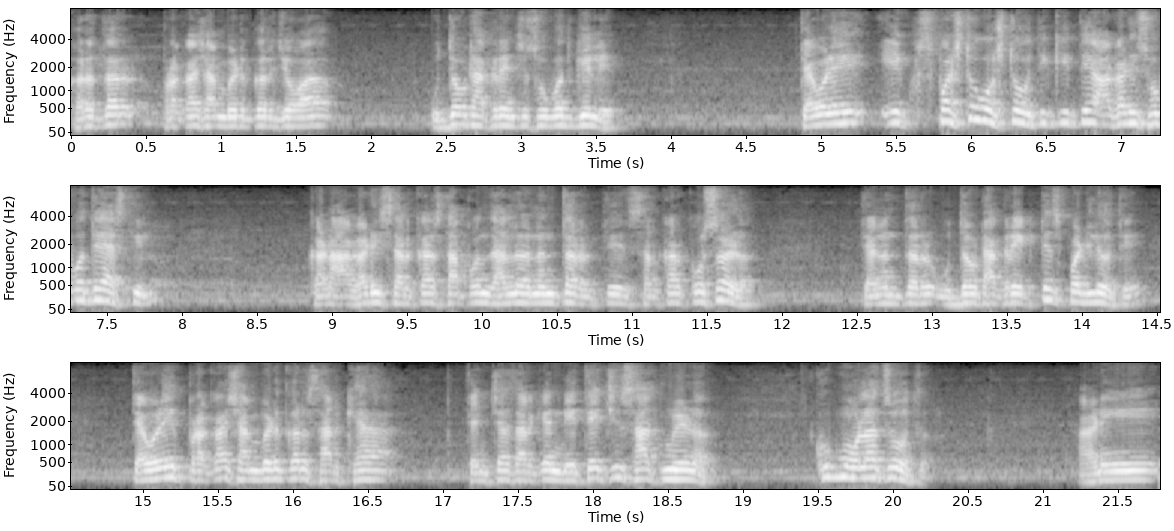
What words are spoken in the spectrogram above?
खरं तर प्रकाश आंबेडकर जेव्हा उद्धव ठाकरेंच्या सोबत गेले त्यावेळी एक स्पष्ट गोष्ट होती की ते आघाडीसोबतही असतील. कारण आघाडी सरकार स्थापन झालं नंतर ते सरकार कोसळलं त्यानंतर उद्धव ठाकरे एकटेच पडले होते. त्यावेळी प्रकाश आंबेडकर सारख्या त्यांच्यासारख्या नेत्याची साथ मिळणं खूप मोलाचं होतं. आणि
